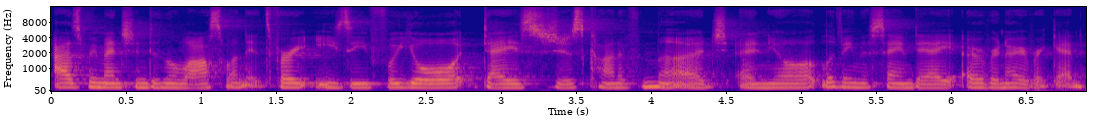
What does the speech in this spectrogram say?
as we mentioned in the last one, it's very easy for your days to just kind of merge and you're living the same day over and over again.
